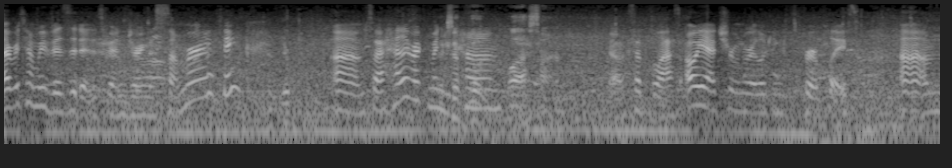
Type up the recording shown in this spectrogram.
every time we visit it, it's been during the summer, I think. Yep. Um, so I highly recommend Except you come. last time. Oh, except the last. Oh yeah, true. When we were looking for a place. Um,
